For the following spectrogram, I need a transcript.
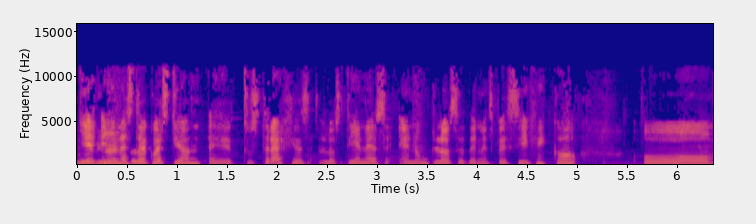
Y, en esta cuestión, eh, ¿tus trajes los tienes en un closet en específico o,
